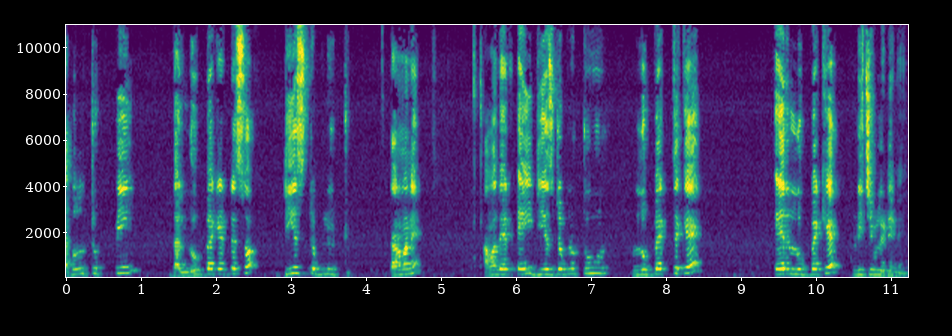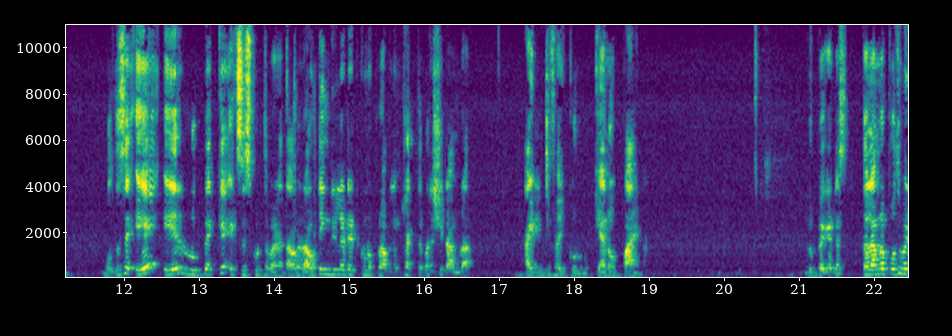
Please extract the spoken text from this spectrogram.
able to ping the loopback address of DSW2 তার মানে আমাদের এই DSW2 লুপব্যাক থেকে এর লুপব্যাকের রিচেবিলিটি নেই। বলতেছে এ এর লুপব্যাককে অ্যাক্সেস করতে পারে না। তাহলে রাউটিং রিলেটেড কোনো প্রবলেম থাকতে পারে, সেটা আমরা আইডেন্টিফাই করব। কেন পায় না? লুপব্যাক অ্যাড্রেস তাহলে আমরা প্রথমে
